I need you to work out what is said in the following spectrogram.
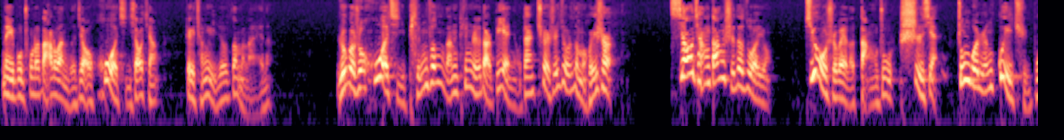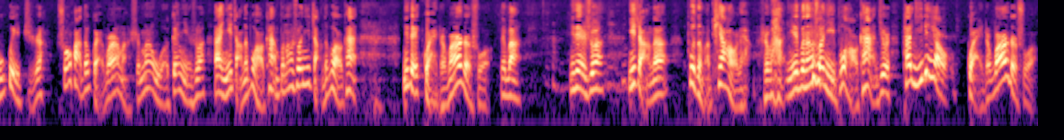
内部出了大乱子，叫祸起萧墙。这个成语就这么来的。如果说祸起屏风，咱们听着有点别扭，但确实就是这么回事儿。萧墙当时的作用就是为了挡住视线。中国人贵曲不贵直啊，说话都拐弯嘛。什么我跟你说，哎，你长得不好看，不能说你长得不好看，你得拐着弯的说，对吧？你得说你长得不怎么漂亮，是吧？你不能说你不好看，就是他一定要拐着弯的说。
